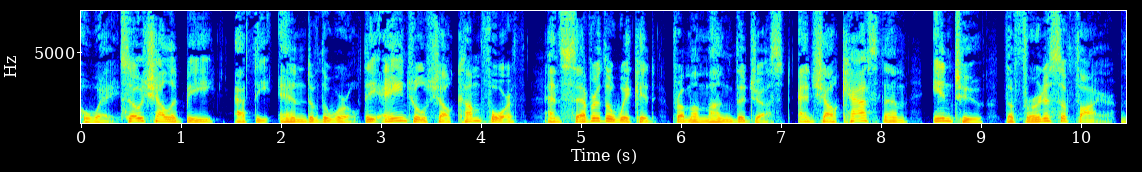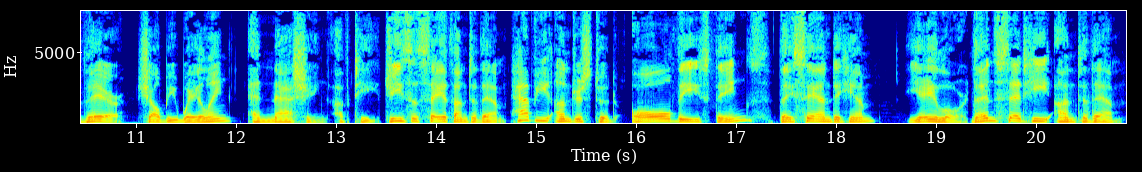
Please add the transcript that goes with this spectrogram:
away. So shall it be at the end of the world. The angels shall come forth and sever the wicked from among the just, and shall cast them into the furnace of fire. There shall be wailing and gnashing of teeth. Jesus saith unto them, Have ye understood all these things? They say unto him, Yea, Lord. Then said he unto them,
